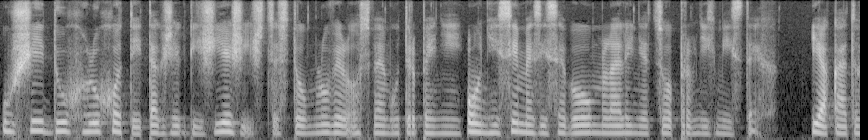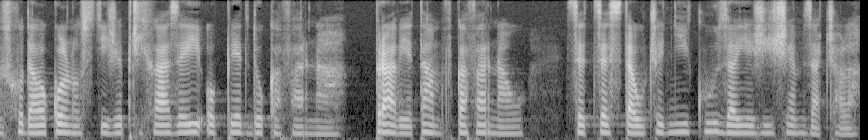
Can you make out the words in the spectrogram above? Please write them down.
uši duch hluchoty, takže když Ježíš cestou mluvil o svém utrpení, oni si mezi sebou mleli něco o prvních místech. Jaká to schoda okolností, že přicházejí opět do Kafarná. Právě tam, v Kafarnau, se cesta učedníků za Ježíšem začala.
